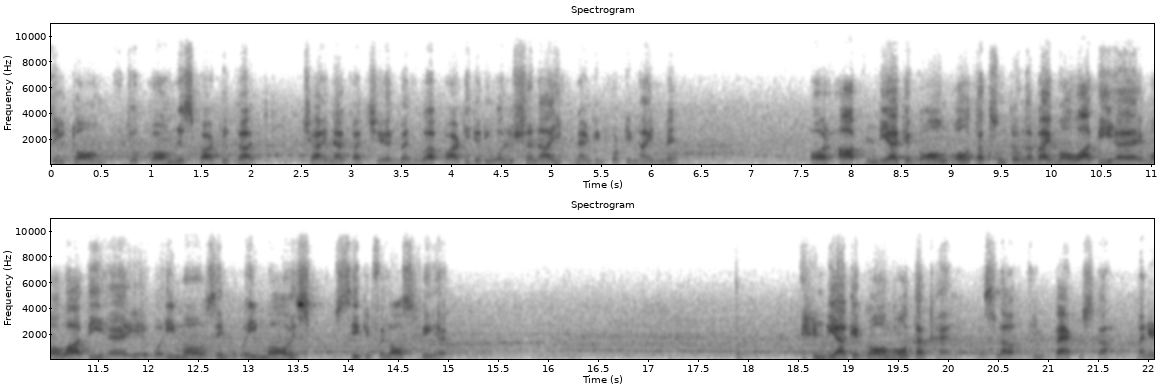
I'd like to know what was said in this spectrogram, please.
Zedong, जो कम्युनिस्ट पार्टी का, चाइना का चेयरमैन हुआ, पार्टी जो रिवॉल्यूशन आई 1949 में। और आप इंडिया के गाँव गाँव तक सुनते होंगे, भाई माओवादी है माओवादी है, ये वही माओजिम वही माओइस्ट उसी की फ़िलासफ़ी है तो इंडिया के गाँव गाँव तक है मसला इम्पैक्ट उसका। मैंने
